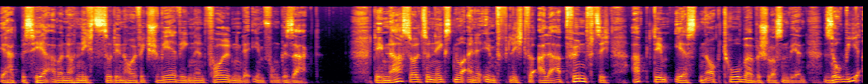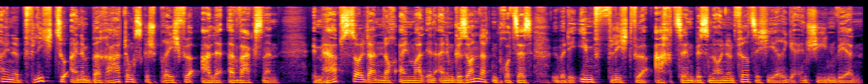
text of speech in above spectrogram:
Er hat bisher aber noch nichts zu den häufig schwerwiegenden Folgen der Impfung gesagt. Demnach soll zunächst nur eine Impfpflicht für alle ab 50 ab dem 1. Oktober beschlossen werden, sowie eine Pflicht zu einem Beratungsgespräch für alle Erwachsenen. Im Herbst soll dann noch einmal in einem gesonderten Prozess über die Impfpflicht für 18 bis 49-Jährige entschieden werden.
